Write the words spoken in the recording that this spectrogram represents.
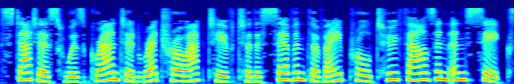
status was granted retroactive to 7 April 2006.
